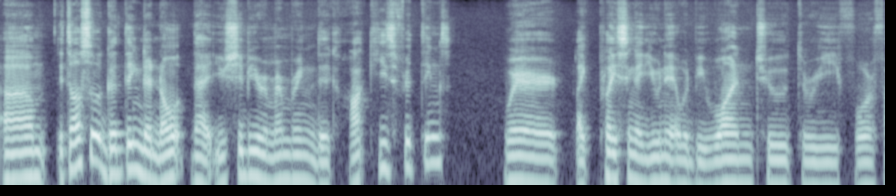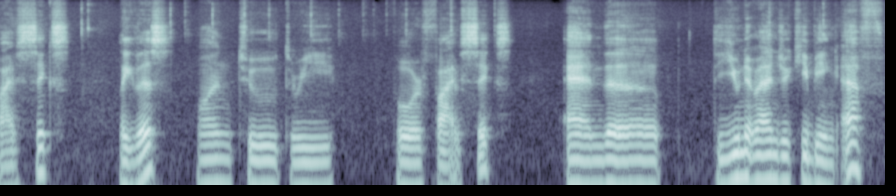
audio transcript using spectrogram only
Um, it's also a good thing to note that you should be remembering the hotkeys for things, where like placing a unit would be one, two, three, four, five, six, like this. One, two, three, four, five, six, and the the unit manager key being F,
